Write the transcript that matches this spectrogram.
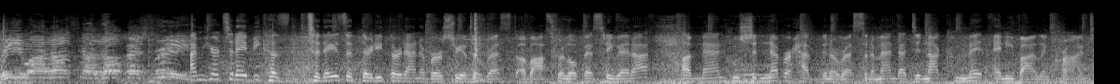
We want Oscar Lopez free! I'm here today because today is the 33rd anniversary of the arrest of Oscar Lopez Rivera, a man who should never have been arrested, a man that did not commit any violent crimes.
